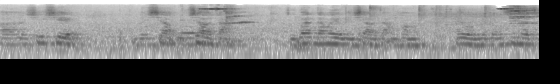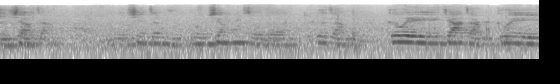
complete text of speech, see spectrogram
呃，谢谢我们校吴校长，主办单位吴校长哈，还有我们龙兴的陈校长，我们县政府我们乡公所的科长，各位家长，各位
